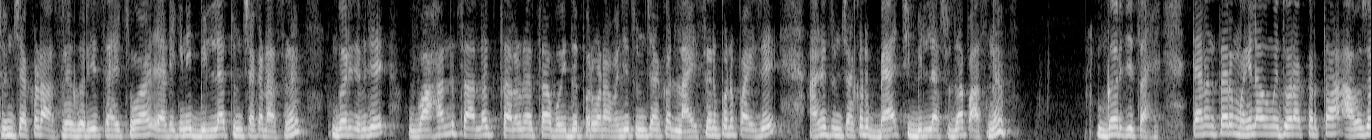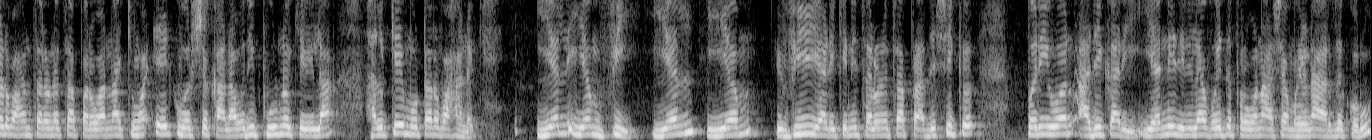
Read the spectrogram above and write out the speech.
तुमच्याकडे असणं गरजेचं आहे किंवा या ठिकाणी बिल्ला तुमच्याकडे असणं गरजेचं म्हणजे वाहन चालक चालवण्याचा वैध परवाना म्हणजे तुमच्याकडे लायसन पण पाहिजे आणि तुमच्याकडे बॅच बिल्लासुद्धा असणं गरजेचं आहे. त्यानंतर महिला उमेदवाराकरता अवजड वाहन चालवण्याचा परवाना किंवा एक वर्ष कालावधी पूर्ण केलेला हलके मोटार वाहन L M V L M V या ठिकाणी चालवण्याचा प्रादेशिक परिवहन अधिकारी यांनी दिलेला वैध परवाना अशा महिलांना अर्ज करू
